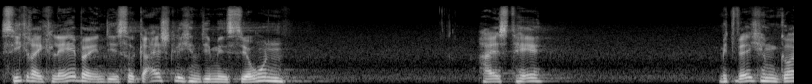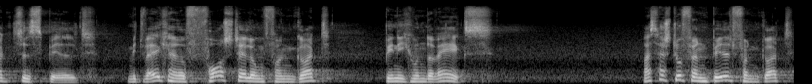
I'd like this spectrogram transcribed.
Siegreich lebe in dieser geistlichen Dimension heißt, hey, mit welchem Gottesbild, mit welcher Vorstellung von Gott bin ich unterwegs? Was hast du für ein Bild von Gott?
